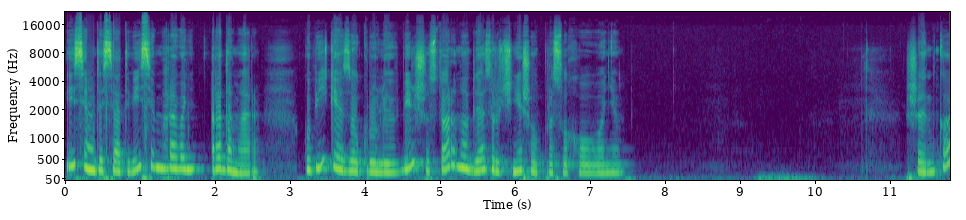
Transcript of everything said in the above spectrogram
І 78 гривень Радамер. Копійки я заокруглюю в більшу сторону для зручнішого прослуховування. Шинка,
